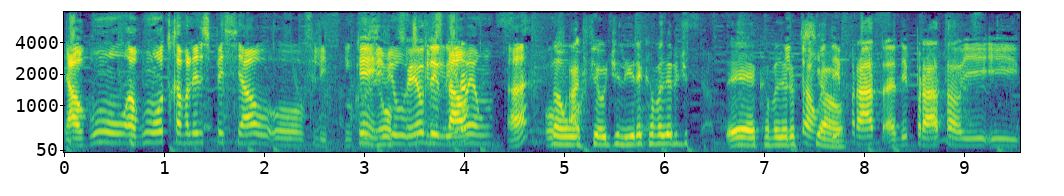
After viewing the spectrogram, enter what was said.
É algum, algum outro cavaleiro especial, ô Felipe. Inclusive Quem? o, Orfeu de de cristal Lira? é um. Hã? Não, o Orfeu de Lira é Cavaleiro de é, Cavaleiro Então, Oficial. é de prata, é de prata e, e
